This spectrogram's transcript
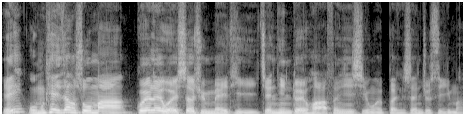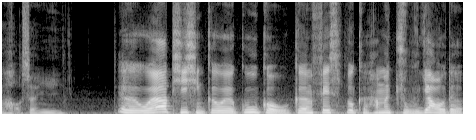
哎、我们可以这样说吗？归类为社群媒体监听对话、分析行为，本身就是一门好生意。呃，我要提醒各位，Google 跟 Facebook 他们主要的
